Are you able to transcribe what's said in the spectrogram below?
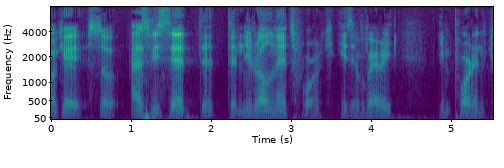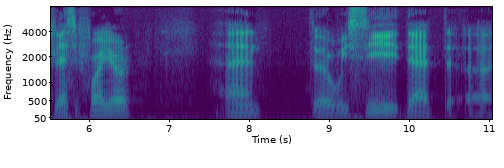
okay so as we said the, the neural network is a very important classifier and uh, we see that uh,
